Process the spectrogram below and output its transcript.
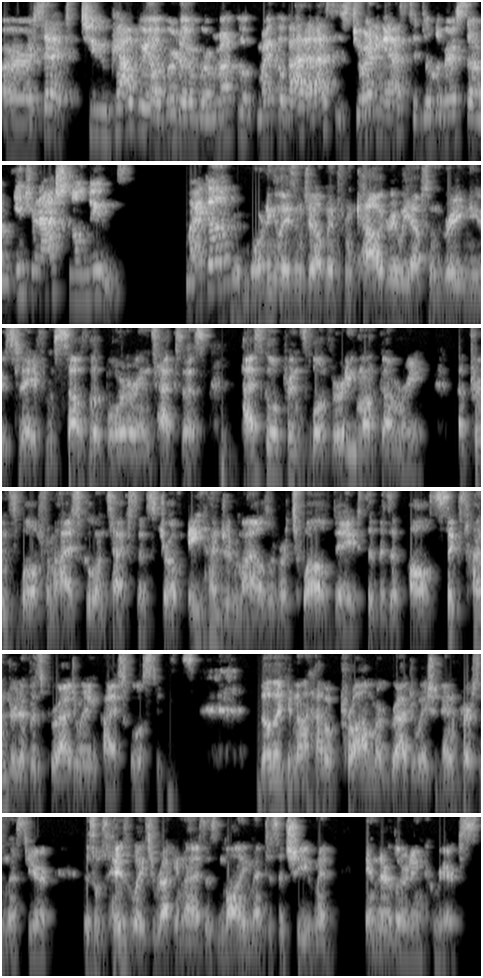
our set to Calgary, Alberta, where Michael, Michael Badass is joining us to deliver some international news. Michael? Good morning, ladies and gentlemen. From Calgary, we have some great news today from south of the border in Texas. High school principal Verdi Montgomery, a principal from a high school in Texas, drove 800 miles over 12 days to visit all 600 of his graduating high school students. Though they could not have a prom or graduation in person this year, this was his way to recognize this monumentous achievement in their learning careers.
